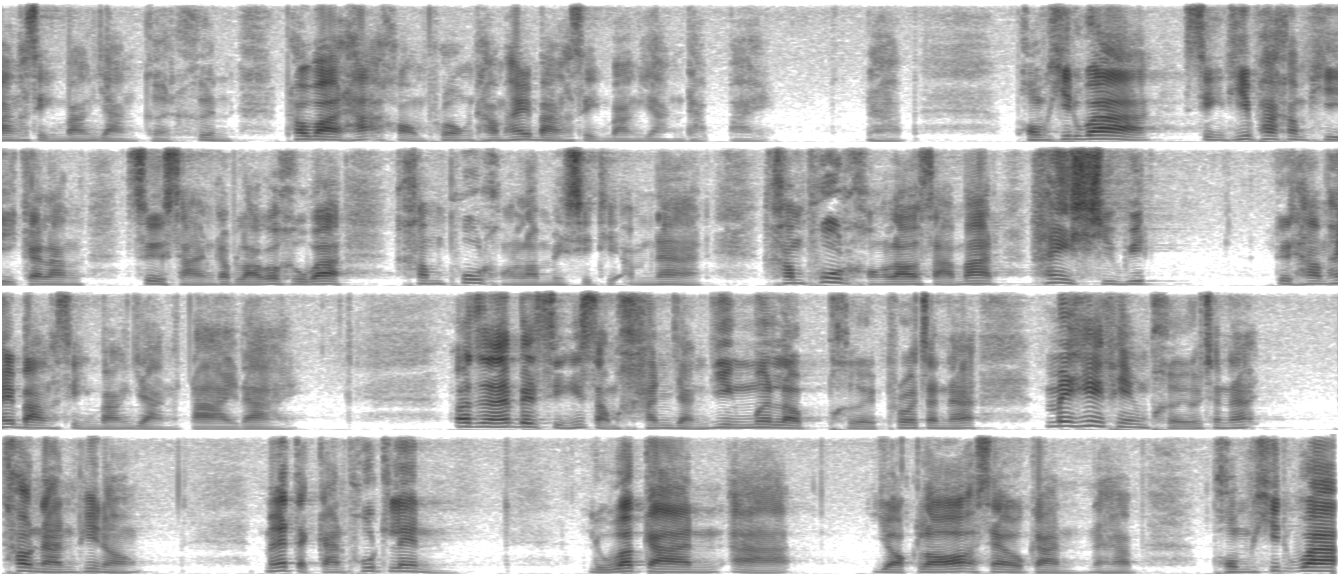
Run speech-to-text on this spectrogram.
บางสิ่งบางอย่างเกิดขึ้น พระวาทะของพระองค์ทำให้บางสิ่งบางอย่างดับไปนะครับ ผมคิดว่าสิ่งที่พระคัมภีร์กำลังสื่อสารกับเราก็คือว่าคำพูดของเรามีสิทธิอำนาจคำพูดของเราสามารถให้ชีวิต หรือทำให้บางสิ่งบางอย่างตายได้ เพราะฉะนั้นเป็นสิ่งที่สำคัญอย่างยิ่งเมื่อเราเผยพระวจนะ ไม่ใช่เพียงเผยพระวจนะเท่านั้นพี่น้อง แม้แต่การพูดเล่น หรือว่าการหยอกล้อแซวกันนะครับ ผมคิดว่า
